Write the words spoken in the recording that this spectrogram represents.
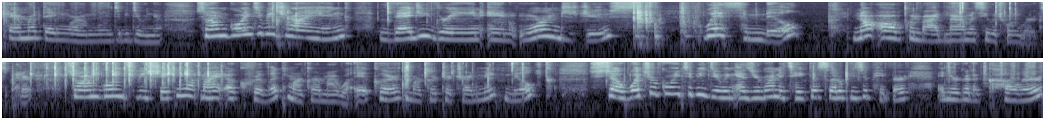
camera thing where I'm going to be doing it. So I'm going to be trying veggie green and orange juice with milk. Not all combined, but I'm going to see which one works better. So I'm going to be shaking up my acrylic marker, my white acrylic marker to try to make milk. So what you're going to be doing is you're going to take this little piece of paper and you're going to color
